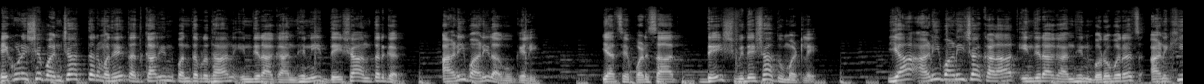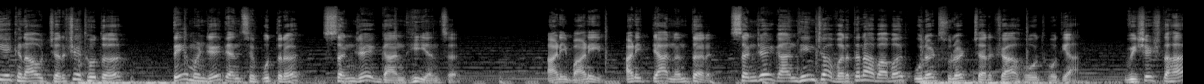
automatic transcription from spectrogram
एकोणीसशे पंच्याहत्तरमध्ये तत्कालीन पंतप्रधान इंदिरा गांधींनी देशांतर्गत आणीबाणी लागू केली. याचे पडसाद देश विदेशात उमटले. या आणीबाणीच्या काळात इंदिरा गांधींबरोबरच आणखी एक नाव चर्चेत होतं ते म्हणजे त्यांचे पुत्र संजय गांधी यांचं. आणीबाणीत आणि त्यानंतर संजय गांधींच्या वर्तनाबाबत उलटसुलट चर्चा होत होत्या. विशेषतः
